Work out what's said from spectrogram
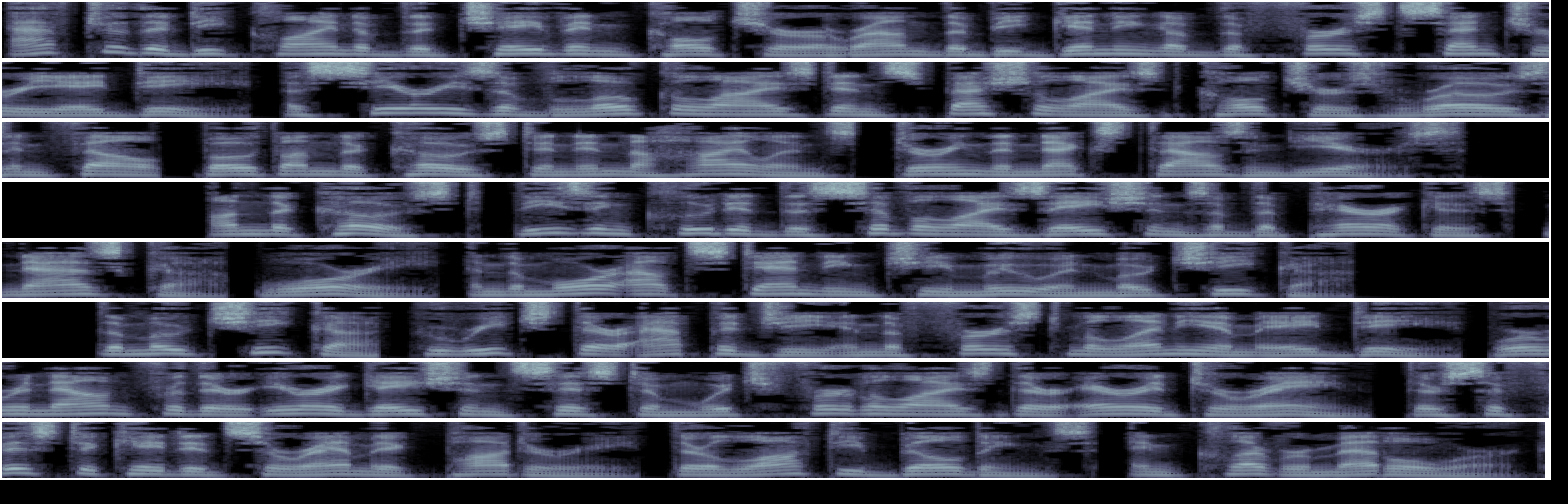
After the decline of the Chavin culture around the beginning of the 1st century AD, a series of localized and specialized cultures rose and fell, both on the coast and in the highlands, during the next thousand years. On the coast, these included the civilizations of the Paracas, Nazca, Wari, and the more outstanding Chimu and Mochica. The Mochica, who reached their apogee in the first millennium AD, were renowned for their irrigation system which fertilized their arid terrain, their sophisticated ceramic pottery, their lofty buildings, and clever metalwork.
